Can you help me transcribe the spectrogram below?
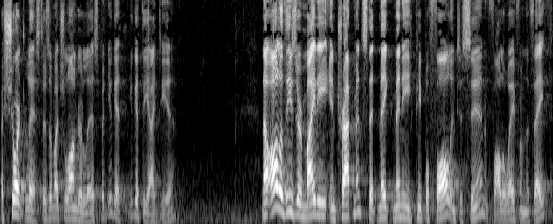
a short list. There's a much longer list, but you get, you get the idea. Now, all of these are mighty entrapments that make many people fall into sin, fall away from the faith.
